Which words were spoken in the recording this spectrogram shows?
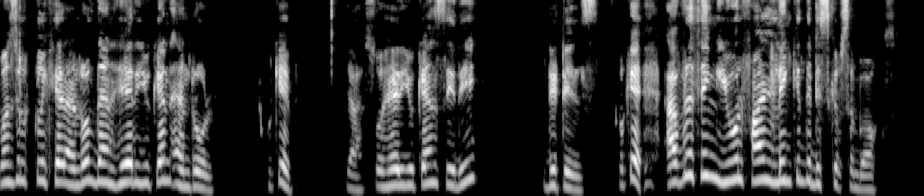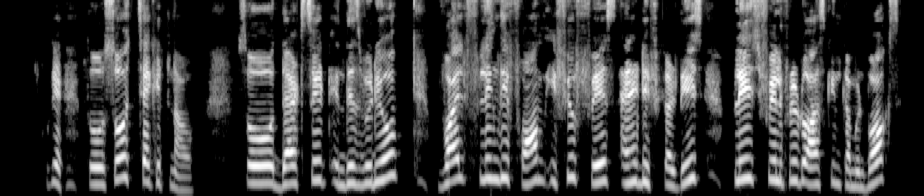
Once you click here enroll then here you can enroll. Okay? Yeah. So here you can see the details. Okay? Everything you will find link in the description box okay so so check it now. So that's it in this video. While filling the form if you face any difficulties please feel free to ask in comment box.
